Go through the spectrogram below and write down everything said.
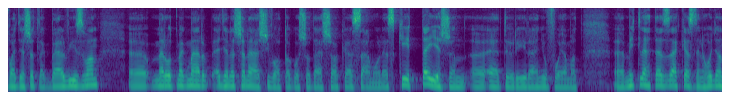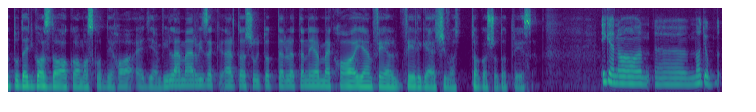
vagy esetleg belvíz van, mert ott meg már egyenesen elsivatagosodással kell számolni. Ez két teljesen eltörő irányú folyamat. Mit lehet ezzel kezdeni? Hogyan tud egy gazda alkalmazkodni, ha egy ilyen villámárvizek által sújtott területen él, meg ha ilyen fél, félig elsivatagosodott részen? Igen, a, a nagyobb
